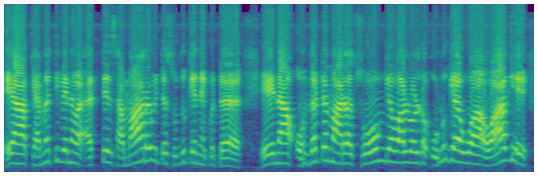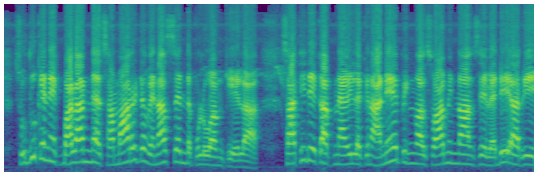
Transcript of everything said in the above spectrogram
එයා කැමති වෙනවා ඇත්තේ සමහර විට සුදු කෙනෙකුට. එහෙනම් හොඳටම අර සෝංගවල් වලට උණු ගැව්වා වාගේ සුදු කෙනෙක් බලන්න සමහර විට වෙනස් වෙන්න පුළුවන් කියලා. සති දෙකක් නැවිලා කියන අනේ පින්වත් ස්වාමීන් වහන්සේ වැඩේ හරි.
